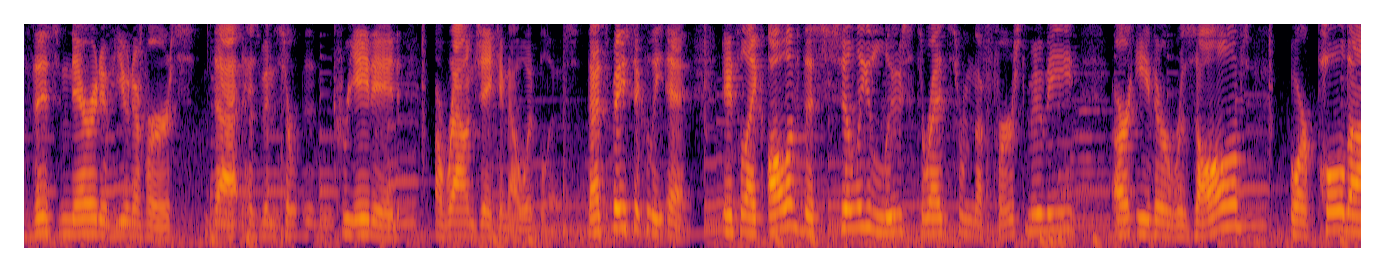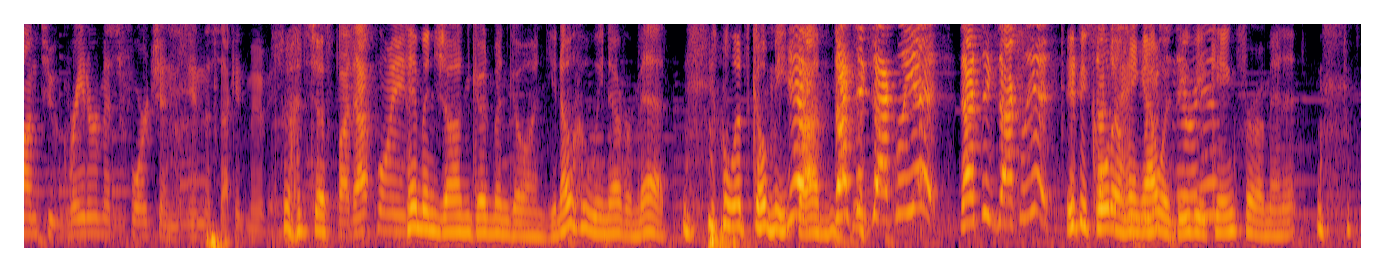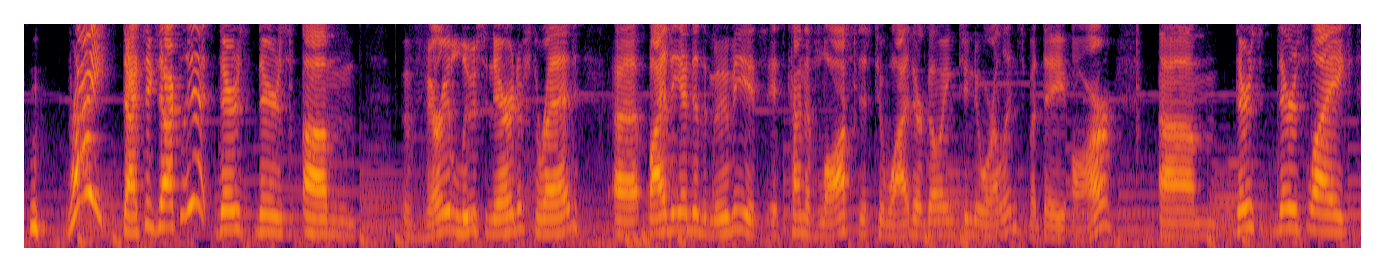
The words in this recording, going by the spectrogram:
this narrative universe that has been sur- created around Jake and Elwood Blues. That's basically it. It's like all of the silly loose threads from the first movie are either resolved or pulled on to greater misfortune in the second movie. So it's just By that point, him and John Goodman going, you know who we never met? Let's go meet yeah, them. that's exactly it. That's exactly it. It'd be It's cool to hang out with BB. King for a minute. Right. That's exactly it. There's there's um a very loose narrative thread. Uh, by the end of the movie, it's it's kind of lost as to why they're going to New Orleans, but they are. Um, there's there's like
